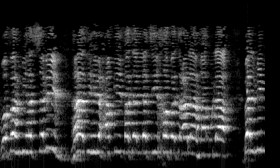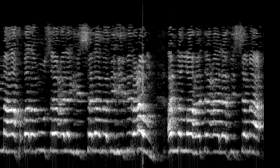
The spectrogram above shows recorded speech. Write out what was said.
وفهمها السليم. هذه الحقيقة التي خفت على هؤلاء. بل مما أخبر موسى عليه السلام به فرعون أن الله تعالى في السماء.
